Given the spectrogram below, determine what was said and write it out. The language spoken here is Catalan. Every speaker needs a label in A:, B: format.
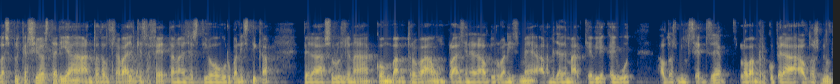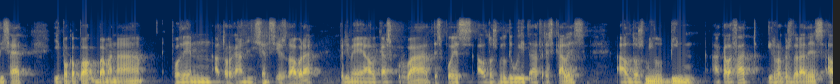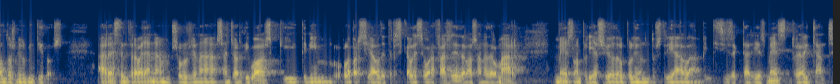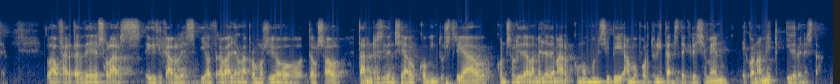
A: L'explicació estaria en tot el treball que s'ha fet en la gestió urbanística per a solucionar com vam trobar un pla general d'urbanisme a la Mella de Mar que havia caigut el 2016, el vam recuperar el 2017 i a poc a poc vam anar podent atorgant llicències d'obra, primer al casc urbà, després al 2018 a Tres Cales, al 2020 a Calafat i Roques Dorades al 2022. Ara estem treballant en solucionar Sant Jordi Bosch i tenim pla parcial de Tres Cales segona fase de la zona del mar, més l'ampliació del polígon industrial amb 26 hectàrees més realitzant-se. L'oferta de solars edificables i el treball en la promoció del sol, tant residencial com industrial, consolida la Mella de Mar com un municipi amb oportunitats de creixement econòmic i de benestar.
